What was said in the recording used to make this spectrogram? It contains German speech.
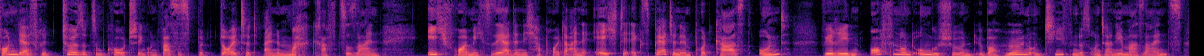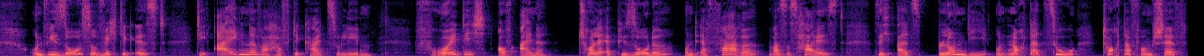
Von der Fritteuse zum Coaching und was es bedeutet, eine Machtkraft zu sein. Ich freue mich sehr, denn ich habe heute eine echte Expertin im Podcast und wir reden offen und ungeschönt über Höhen und Tiefen des Unternehmerseins und wieso es so wichtig ist, die eigene Wahrhaftigkeit zu leben. Freu dich auf eine tolle Episode und erfahre, was es heißt, sich als Blondie und noch dazu Tochter vom Chef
